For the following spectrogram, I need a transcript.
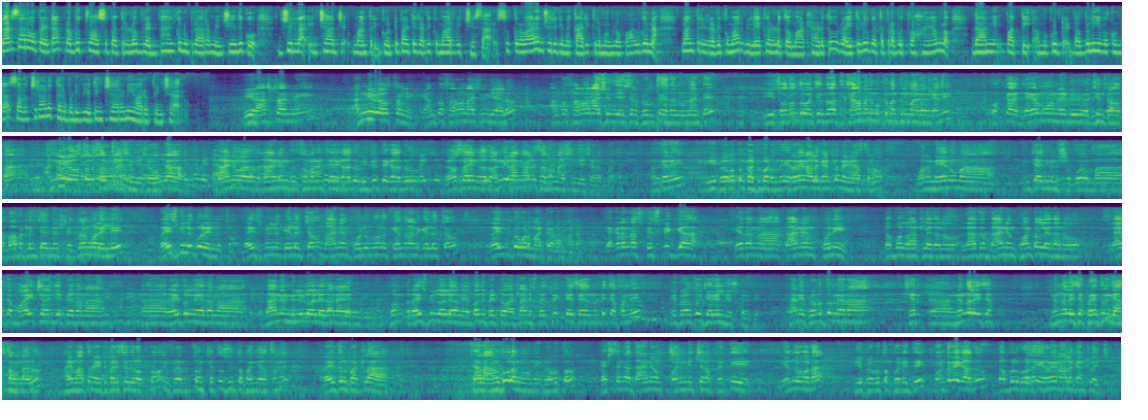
నరసారావుపేట ప్రభుత్వ ఆసుపత్రిలో బ్లడ్ బ్యాంకును ప్రారంభించేందుకు జిల్లా ఇన్ఛార్జ్ మంత్రి గొట్టిపాటి రవికుమార్ విచ్చేశారు. శుక్రవారం జరిగిన కార్యక్రమంలో పాల్గొన్న మంత్రి రవికుమార్ విలేకరులతో మాట్లాడుతూ రైతులు గత ప్రభుత్వ హయాంలో ధాన్యం పత్తి అమ్ముకుంటే డబ్బులు ఇవ్వకుండా సంవత్సరాల తరబడి వేధించారని ఆరోపించారు. ఈ రాష్ట్రాన్ని అన్ని వ్యవస్థల్ని ఎంత సర్వనాశనం చేయాలో అంత సర్వనాశనం చేసిన ప్రభుత్వం ఏదైనా ఉందంటే ఈ స్వతంత్రం వచ్చిన తర్వాత చాలామంది ముఖ్యమంత్రులు మారారు కానీ ఒక్క జగన్మోహన్ రెడ్డి వచ్చిన తర్వాత అన్ని వ్యవస్థలు సర్వనాశనం చేశారు ఒక్క ధాన్యం ధాన్యం సంబంధించినవి కాదు విద్యుత్ కాదు వ్యవసాయం కాదు అన్ని రంగాల్ని సర్వనాశనం చేశాడు అనమాట అందుకని ఈ ప్రభుత్వం కట్టుబడి ఉంది. ఇరవై నాలుగు గంటలు మేము వేస్తున్నాం. మొన్న నేను మా ఇన్ఛార్జ్ మినిస్టర్ మా బాపట్ల ఇన్ఛార్జ్ మినిస్టర్ ఇద్దరం కూడా వెళ్ళి రైస్ మిల్లుకి కూడా వెళ్ళొచ్చాం రైస్ మిల్లుకి వెళ్ళొచ్చాం ధాన్యం కొనుగోలు కేంద్రానికి వెళ్ళొచ్చాం రైతులతో కూడా మాట్లాడాం అనమాట ఎక్కడన్నా స్పెసిఫిక్గా ఏదన్నా ధాన్యం కొని డబ్బులు రావట్లేదనో లేకపోతే ధాన్యం కొంటలేదనో లేకపోతే మాయిచ్చారని చెప్పి ఏదన్నా రైతులను రైతుల్ని ఏదన్నా ధాన్యం మిల్లులో లేదన్నా రైస్ మిల్లులో ఏదైనా ఇబ్బంది పెట్టు అట్లాంటి స్పెసిఫిక్ కేసు ఏదైనా ఉంటే చెప్పండి. ఈ ప్రభుత్వం చర్యలు తీసుకునేది. కానీ ప్రభుత్వం మీద నిందలేసే నిందలేసే ప్రయత్నం చేస్తూ ఉన్నారు. అవి మాత్రం ఎట్టి పరిస్థితులు ఒప్పుకోం. ఈ ప్రభుత్వం చిత్తశుద్ధితో పనిచేస్తుంది. రైతుల పట్ల చాలా అనుకూలంగా ఉంది ఈ ప్రభుత్వం. ఖచ్చితంగా ధాన్యం పండించిన ప్రతి ఎందు కూడా ఈ ప్రభుత్వం కొనిద్ది. కొంటమే కాదు డబ్బులు కూడా ఇరవై నాలుగు గంటలు ఇచ్చింది.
